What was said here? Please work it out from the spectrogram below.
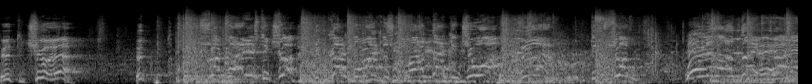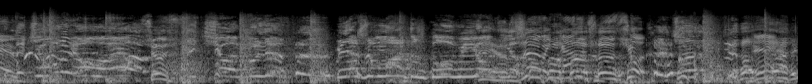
Это чё, э? Это- Что творишь, ты чё? Ты карту матушку отдай, ты чего? А? Чё? Блин, отдай Э, карту, ты чего, ё-моё? Чё? Ты чё, блин? Меня же матушка убьет, ё- Ржавый, короче, все. Э,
